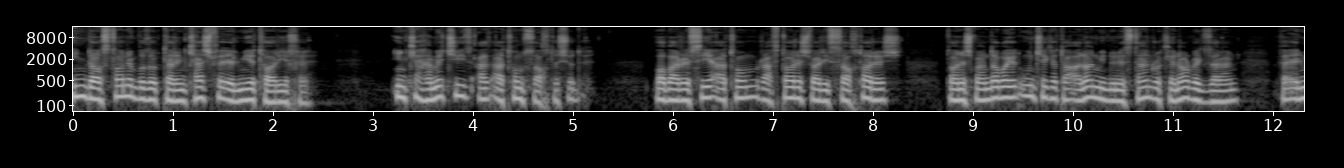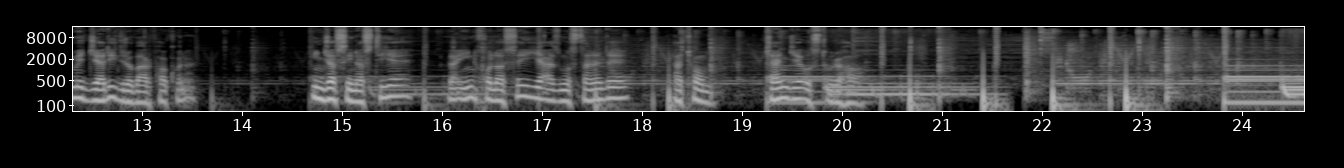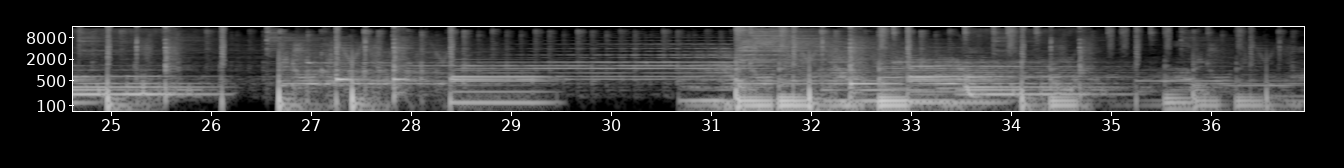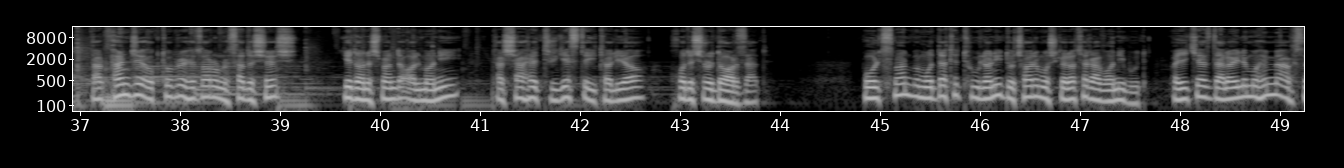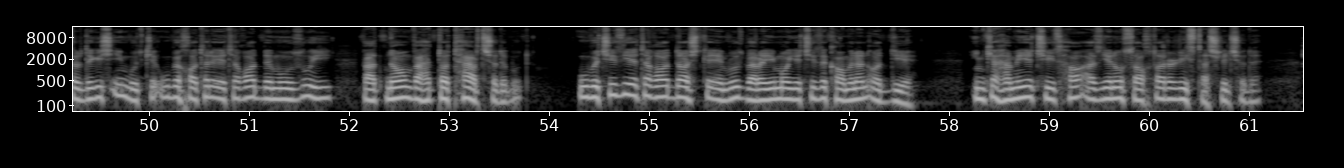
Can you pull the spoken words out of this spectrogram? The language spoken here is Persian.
این داستان بزرگترین کشف علمی تاریخه. این که همه چیز از اتم ساخته شده. با بررسی اتم، رفتارش و ساختارش، دانشمندا باید اون چه که تا الان می‌دونستن رو کنار بگذارن و علم جدید رو برپا کنن. اینجا سیناستیه و این خلاصه ای از مستند اتم جنگ استوره ها در 5 اکتبر 1906 یه دانشمند آلمانی در شهر تریست ایتالیا خودش رو دار زد. بولتسمن به مدت طولانی دچار مشکلات روانی بود و یکی از دلایل مهم افسردگیش این بود که او به خاطر اعتقاد به موضوعی بدنام و حتی ترد شده بود. او به چیزی اعتقاد داشت که امروز برای ما یه چیز کاملا عادیه. اینکه همه چیزها از یه نوع ساختار ریز تشکیل شده.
